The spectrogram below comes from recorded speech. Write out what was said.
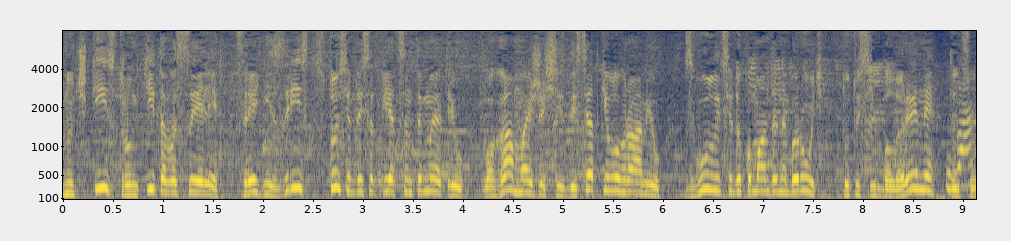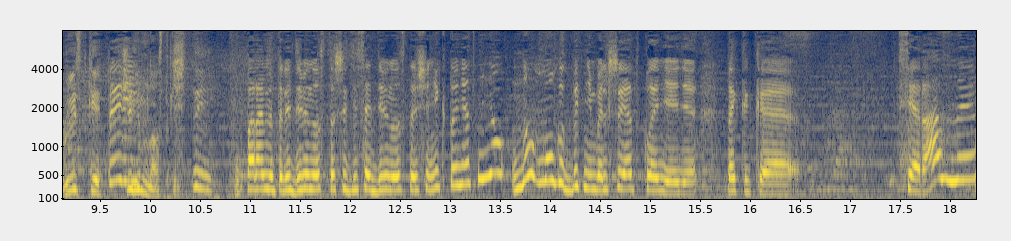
Гнучкі, стрункі та веселі. Середній зріст 175 сантиметрів, вага майже 60 кілограмів. З вулиці до команди не беруть. Тут усі балерини, танцюристки Два, чи три, гімнастки. четыре. Параметры 90, 60, 90 еще никто не отменял, но могут быть небольшие отклонения, так как э, все разные,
